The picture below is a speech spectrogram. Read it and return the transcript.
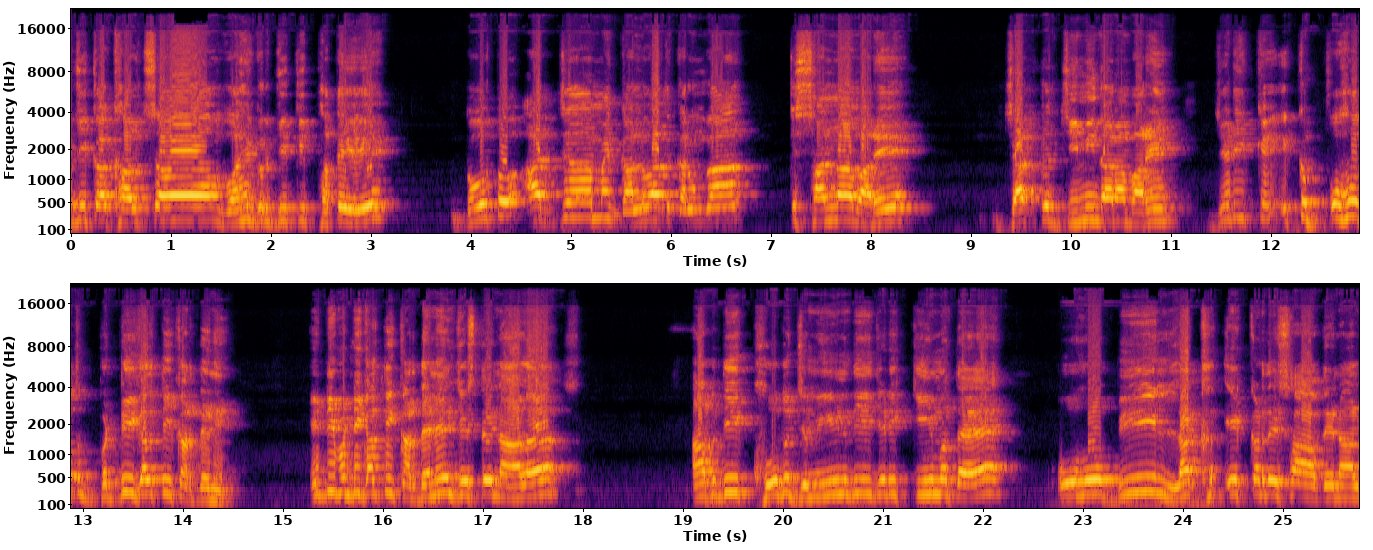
ਜੀ ਕਾ ਖਾਲਸਾ, ਵਾਹਿਗੁਰੂ ਜੀ ਕੀ ਫਤਿਹ। ਦੋਸਤੋ, ਅੱਜ ਮੈਂ ਗੱਲਬਾਤ ਕਰੂੰਗਾ ਕਿਸਾਨਾਂ ਬਾਰੇ, ਜੱਟ ਜ਼ਿਮੀਂਦਾਰਾਂ ਬਾਰੇ, ਜਿਹੜੀ ਕਿ ਇੱਕ ਬਹੁਤ ਵੱਡੀ ਗਲਤੀ ਕਰਦੇ ਨੇ। ਏਡੀ ਵੱਡੀ ਗਲਤੀ ਕਰਦੇ ਨੇ, ਜਿਸ ਦੇ ਨਾਲ ਆਪਦੀ ਖੁਦ ਜ਼ਮੀਨ ਦੀ ਜਿਹੜੀ ਕੀਮਤ ਹੈ, ਉਹ 20 ਲੱਖ ਏਕੜ ਦੇ ਹਿਸਾਬ ਦੇ ਨਾਲ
